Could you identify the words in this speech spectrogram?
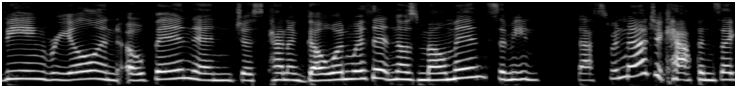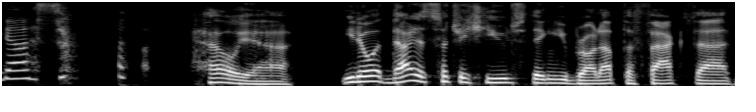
being real and open and just kind of going with it in those moments. I mean, that's when magic happens, I guess. Hell yeah. You know what? That is such a huge thing you brought up the fact that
